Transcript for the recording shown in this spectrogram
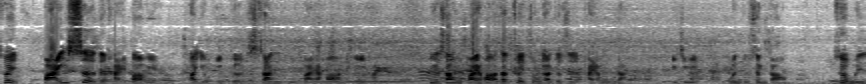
所以白色的海豹岩它有一个珊瑚白化的意涵，因为珊瑚白化它最重要就是海洋污染以及温度升高，所以我们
